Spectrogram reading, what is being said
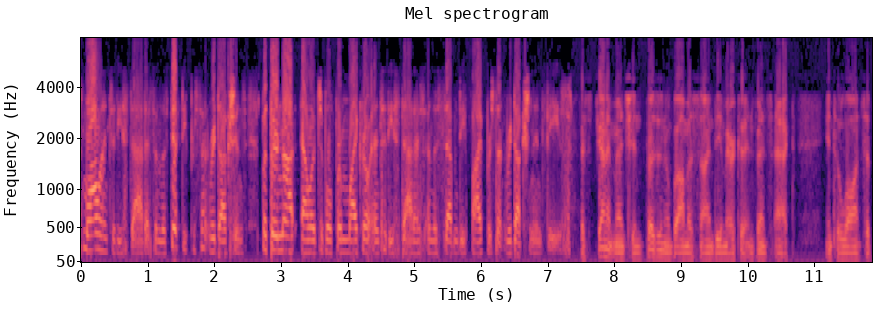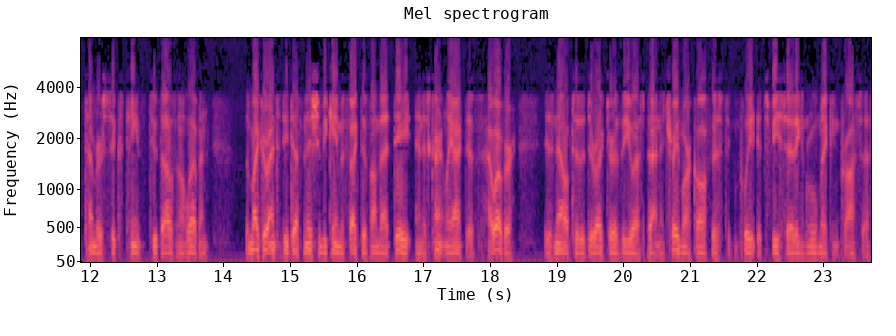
small entity status and the 50% reductions, but they're not eligible for micro entity status and the 75% reduction in fees. As Janet mentioned, President Obama signed the America Invents Act into law on September 16, 2011. The micro entity definition became effective on that date and is currently active. However, it is now up to the Director of the U.S. Patent and Trademark Office to complete its fee setting and rulemaking process.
